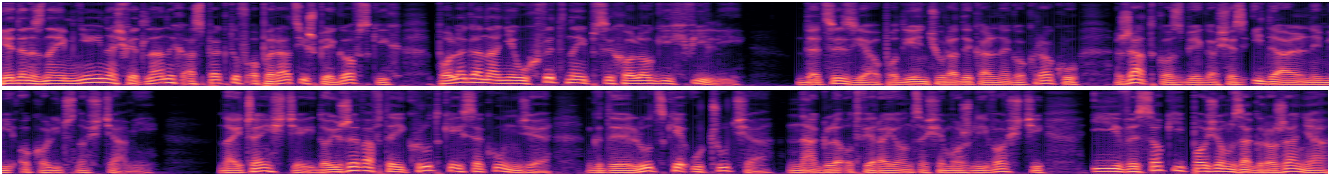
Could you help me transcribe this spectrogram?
Jeden z najmniej naświetlanych aspektów operacji szpiegowskich polega na nieuchwytnej psychologii chwili. Decyzja o podjęciu radykalnego kroku rzadko zbiega się z idealnymi okolicznościami. Najczęściej dojrzewa w tej krótkiej sekundzie, gdy ludzkie uczucia, nagle otwierające się możliwości i wysoki poziom zagrożenia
